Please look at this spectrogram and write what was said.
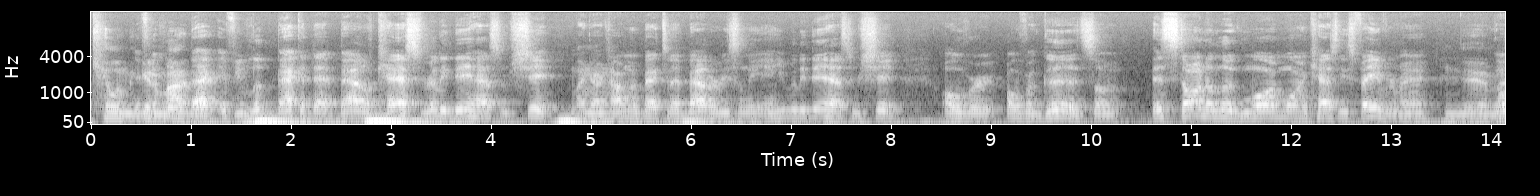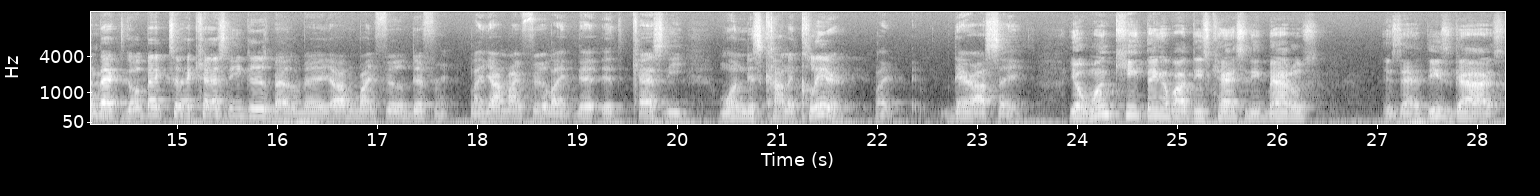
kill him and If get him out of back, there. if you look back at that battle, Cass really did have some shit. Like Mhm. I, I went back to that battle recently, and he really did have some shit over over good. So it's starting to look more and more in Cassidy's favor, man. Yeah, man. Go back, go back to that Cassidy and Goodz battle, man. Y'all might feel different. Like y'all might feel like that. It Cassidy won this kind of clear. Like dare I say? Yo, one key thing about these Cassidy battles is that these guys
